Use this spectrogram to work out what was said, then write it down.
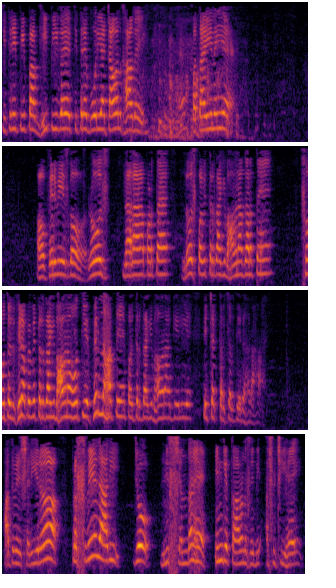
कितनी पीपा घी पी गए, कितने बोरिया चावल खा गए? पता ही नहीं है। और फिर भी इसको रोज नहलाना पड़ता है, रोज पवित्रता की भावना करते हैं। सोते तो फिर अपवित्रता की भावना होती है, फिर नहाते हैं पवित्रता की भावना के लिए। ये चक्कर चलते रह रहा है। अतवे शरीर प्रस्वेद आदि जो निस्यंदन है, इनके कारण से भी अशुचि है।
